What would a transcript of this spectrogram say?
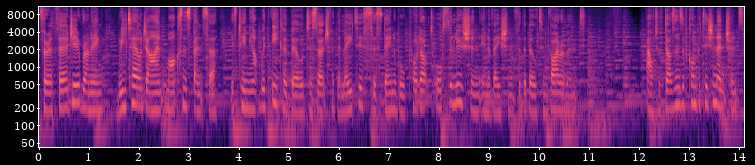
For a third year running, retail giant Marks & Spencer is teaming up with EcoBuild to search for the latest sustainable product or solution innovation for the built environment. Out of dozens of competition entrants,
